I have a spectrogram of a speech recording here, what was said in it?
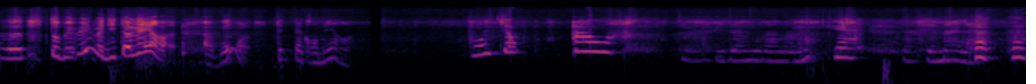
Euh, ton bébé, il m'a dit ta mère. Ah bon? Peut-être ta grand-mère Bonjour. Tu fais des amours à maman? Ah T'as fait mal hein?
